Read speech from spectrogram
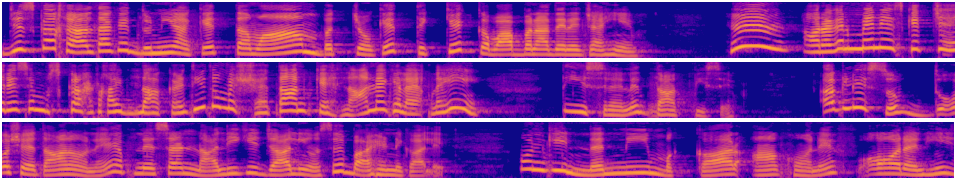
جس کا خیال تھا کہ دنیا کے تمام بچوں کے تکے کباب بنا دینے چاہیے۔ اور اگر میں نے اس کے چہرے سے مسکراہٹ غائب نہ کر دی تو میں شیطان کہلانے کے لائق نہیں۔ تیسرے نے دانت پیسے۔ اگلی صبح دو شیطانوں نے اپنے سر نالی کی جالیوں سے باہر نکالے۔ ان کی ننی مکار آنکھوں نے فوراً ہی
